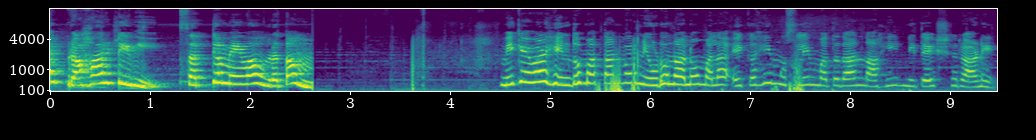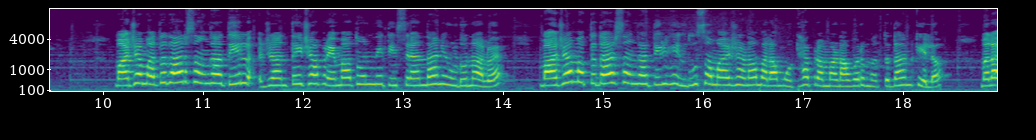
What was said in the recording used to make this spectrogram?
पाहताय प्रहार टीव्ही. सत्यमेवा व्रतम. मी केवळ हिंदू मतांवर निवडून आलो. मला एकही मुस्लिम मतदान नाही नितेश राणे. माझ्या मतदारसंघातील जनतेच्या प्रेमातून मी तिसऱ्यांदा निवडून आलोय. माझ्या मतदारसंघातील हिंदू समाजानं मला मोठ्या प्रमाणावर मतदान केलं. मला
